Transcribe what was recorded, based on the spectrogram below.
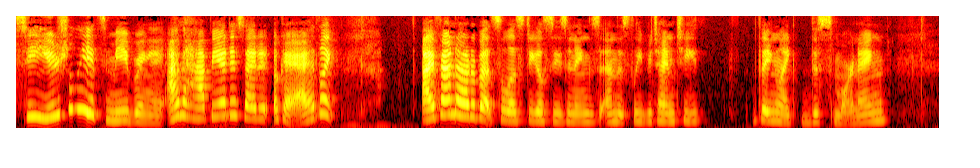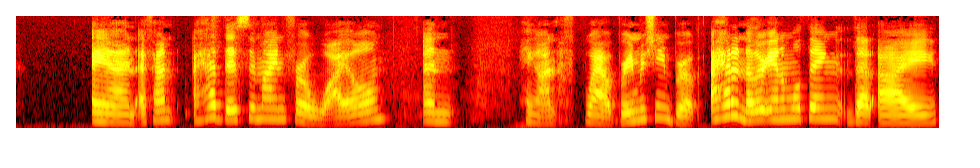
See, usually it's me bringing. I'm happy I decided. Okay, I had like, I found out about Celestial Seasonings and the Sleepy Time tea thing like this morning, and I found I had this in mind for a while. And hang on, wow, Brain Machine broke. I had another animal thing that I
